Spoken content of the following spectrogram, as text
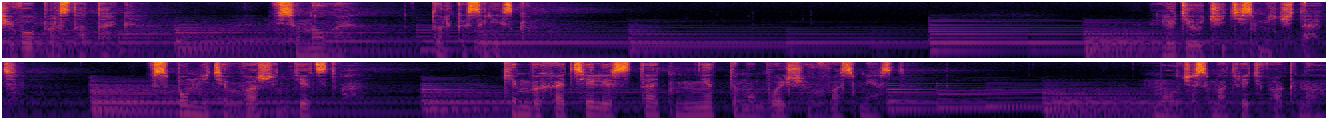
Ничего просто так. Все новое, только с риском. Люди, учитесь мечтать. Вспомните ваше детство. Кем вы хотели стать, нет тому больше в вас места. Молча смотреть в окно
